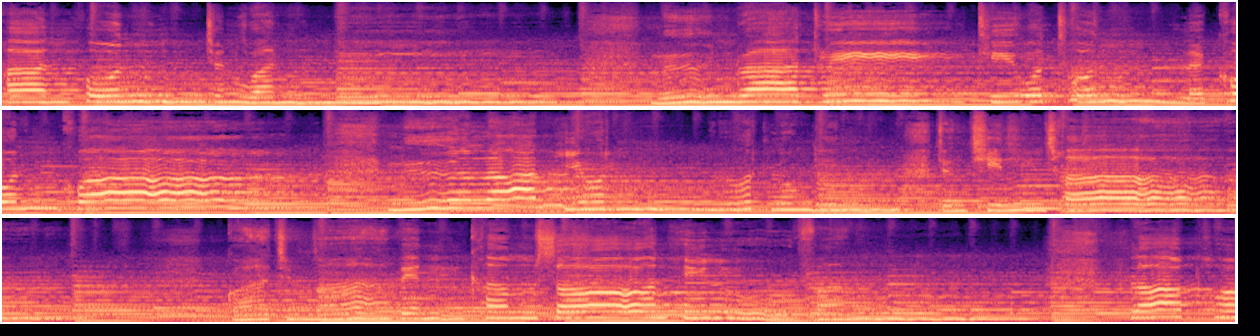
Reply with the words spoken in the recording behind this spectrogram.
ผ่านพ้นจนวันนี้ หมื่นราตรี ที่อดทนและค้นคว้าเงื่อล้านหยดรดลงดิน จนชินชา กว่าจะมาเป็นคำสอนให้ลูกฟังเพราะพ่อ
